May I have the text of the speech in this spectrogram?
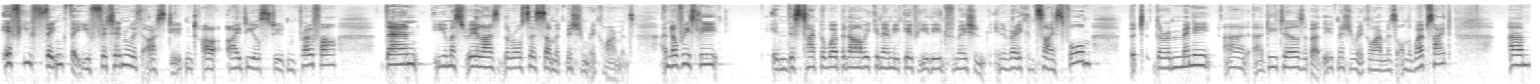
if you think that you fit in with our student, our ideal student profile, then you must realize that there are also some admission requirements. And obviously, in this type of webinar, we can only give you the information in a very concise form, but there are many uh, uh, details about the admission requirements on the website. Um,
